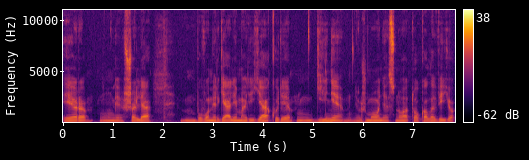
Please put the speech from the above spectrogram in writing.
ir šalia buvo mergelė Marija, kuri gynė žmonės nuo to kalavijo.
